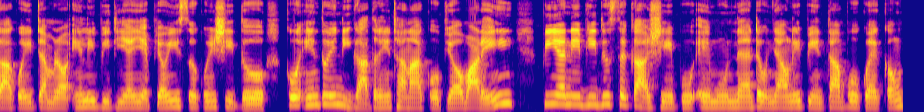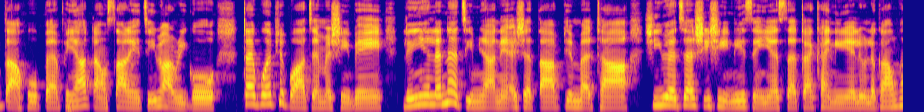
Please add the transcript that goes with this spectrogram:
ကာကွယ်တပ်မတော်အင်းလေး PDF ရဲ့ပြောရေးဆိုခွင့်ရှိသူကိုအင်းသွေးနီကသတင်းဌာနကိုပြောပါတယ် PNA ပြည်သူစစ်ကရေပူအိမ်မူနန်းတုံညောင်လေးပင်တောင်ပုတ်ကွယ်ကုန်းတာဟိုပန်ဖျားတောင်စတဲ့ကြီးရွာတွေကိုတိုက်ပွဲဖြစ်ပွားခြင်းမရှိဘဲလင်းရင်လက်နက်ကြီးများနဲ့အယက်သားပြစ်မှတ်ထားရည်ရွယ်ချက်ရှိရှိနေစဉ်ရက်ဆက်တိုက်ခိုက်နေတယ်လို့၎င်းက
